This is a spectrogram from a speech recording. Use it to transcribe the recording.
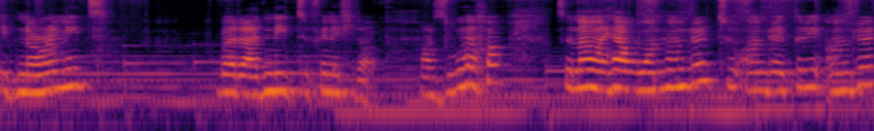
ignoring it but I need to finish it up as well. So now I have 100 200 300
